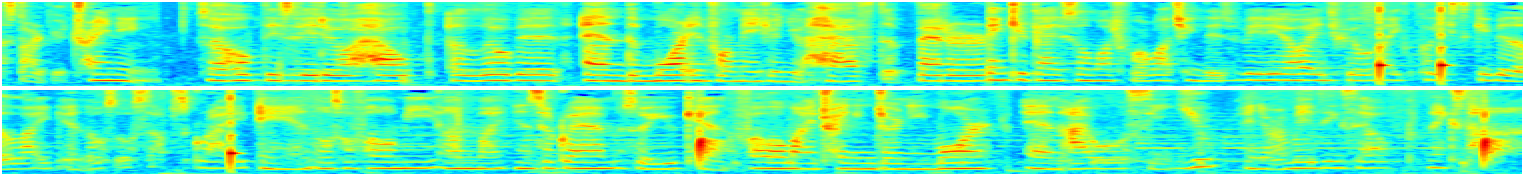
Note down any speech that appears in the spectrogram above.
Start your training. So I hope this video helped a little bit and the more information you have the better. Thank you guys so much for watching this video. If you like please give it a like and also subscribe and also follow me on my Instagram so you can follow my training journey more and I will see you and your amazing self next time.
